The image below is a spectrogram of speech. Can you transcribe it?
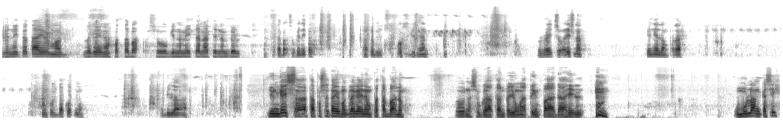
Ganito tayo maglagay ng pataba. So, ginamitan natin ng belt. Pataba. So, ganito. Ako belt. Tapos, ganyan. Alright, so ayos na. Ganyan lang para yung pagdakot mo. Kabilaan. Yun guys, ah, tapos na tayo maglagay ng pataba, no? So, nasugatan pa yung ating pa dahil umulan kasi.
